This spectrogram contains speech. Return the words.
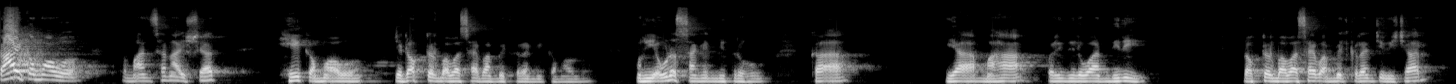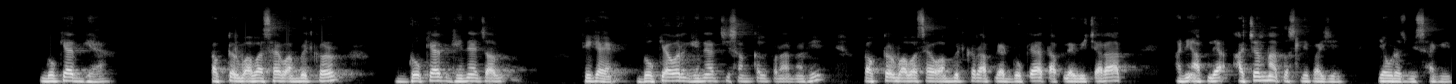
काय कमवावं तर माणसानं आयुष्यात हे कमवावं जे डॉक्टर बाबासाहेब आंबेडकरांनी कमावलं. म्हणून एवढंच सांगेन मित्र हो का या महापरिनिर्वाण दिनी डॉक्टर बाबासाहेब आंबेडकरांचे विचार डोक्यात घ्या. डॉक्टर बाबासाहेब आंबेडकर डोक्यात घेण्याचा ठीक आहे डोक्यावर घेण्याची संकल्पना नाही. डॉक्टर बाबासाहेब आंबेडकर आपल्या डोक्यात आपल्या विचारात आणि आपल्या आचरणात असले पाहिजे एवढंच मी सांगेन.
